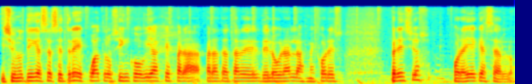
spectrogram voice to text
Y si uno tiene que hacerse tres, cuatro o cinco viajes para, tratar de, lograr los mejores precios, por ahí hay que hacerlo.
